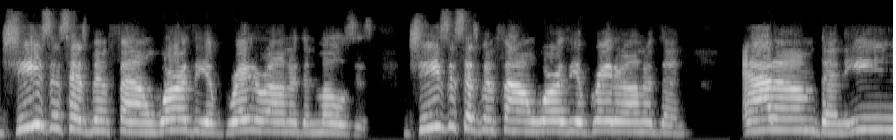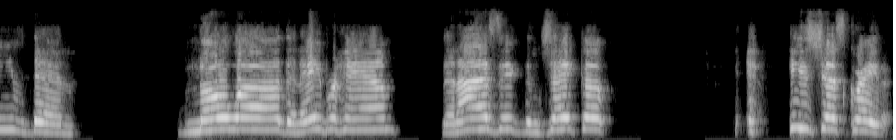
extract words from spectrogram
Jesus has been found worthy of greater honor than Moses. Jesus has been found worthy of greater honor than Adam, than Eve, than Noah, than Abraham, than Isaac, than Jacob. He's just greater.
